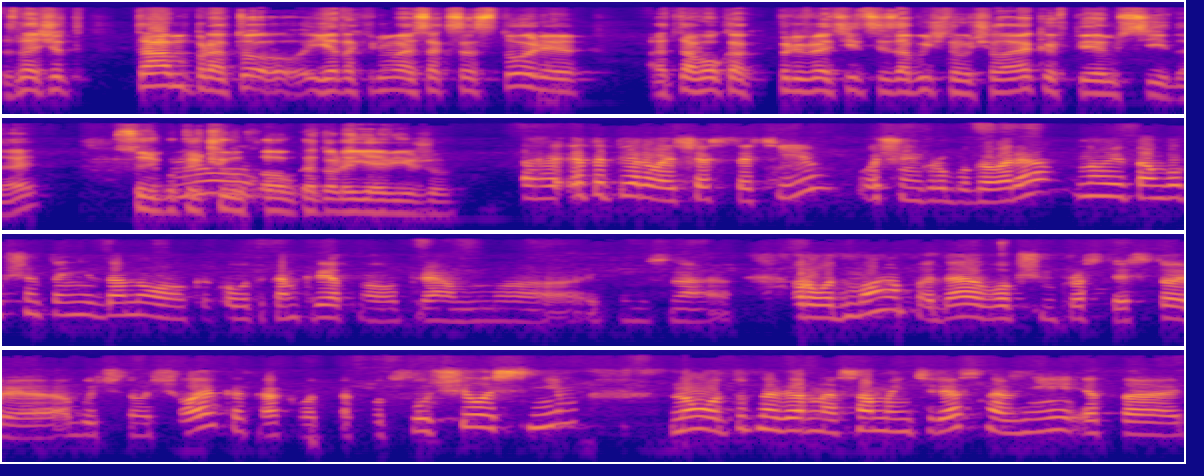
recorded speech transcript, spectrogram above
Значит, там про то, я так понимаю, success story от того, как превратиться из обычного человека в PMC, да? Судя по ключевым ну, словам, которые я вижу. Э, это первая часть статьи, очень грубо говоря. Ну и там, в общем-то, не дано какого-то конкретного прям, э, я не знаю, родмапа, да, в общем, просто история обычного человека, как вот так вот случилось с ним. Но тут, наверное, самое интересное в ней – это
